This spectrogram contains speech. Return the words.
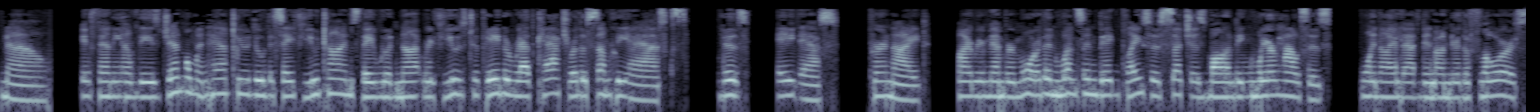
Now, if any of these gentlemen had to do this a few times they would not refuse to pay the rat catcher the sum he asks, viz. 8s. per night. I remember more than once in big places such as bonding warehouses, when I have been under the floors,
